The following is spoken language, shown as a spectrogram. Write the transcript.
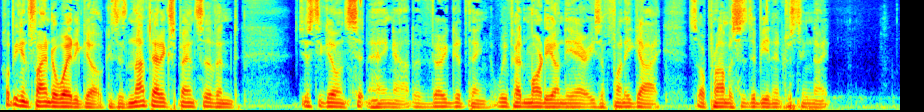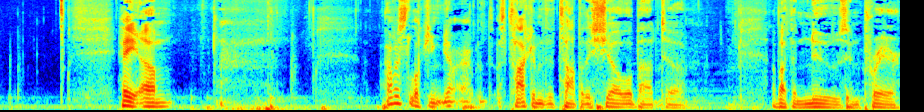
hope you can find a way to go because it's not that expensive. And just to go and sit and hang out, a very good thing. We've had Marty on the air. He's a funny guy. So it promises to be an interesting night. Hey, um, I was looking. You know, I was talking at the top of the show about uh, about the news and prayer,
